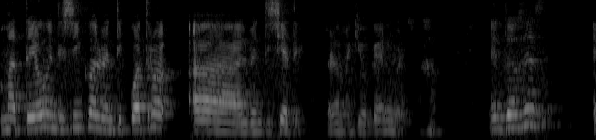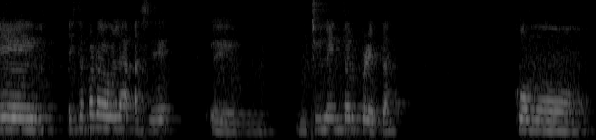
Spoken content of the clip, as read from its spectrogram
Mateo 25 del 24 al 27, pero me equivoqué de números. Entonces, eh, esta parábola hace, eh, muchos la interpretan como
